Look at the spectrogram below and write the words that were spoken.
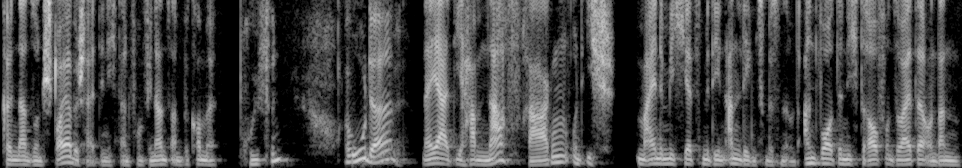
können dann so einen Steuerbescheid, den ich dann vom Finanzamt bekomme, prüfen. Oh, Oder, naja, die haben Nachfragen und ich meine mich jetzt mit denen anlegen zu müssen und antworte nicht drauf und so weiter und dann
